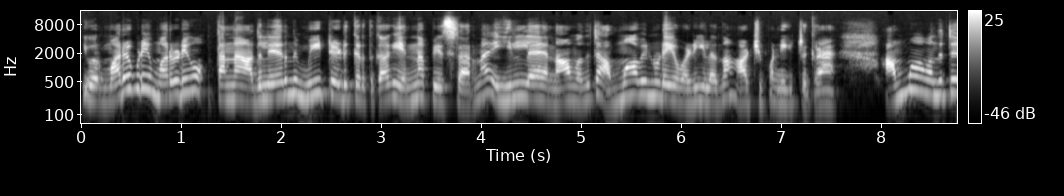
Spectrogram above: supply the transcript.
இவர் மறுபடியும் மறுபடியும் தன்னை அதுலேருந்து மீட் எடுக்கிறதுக்காக என்ன பேசுகிறாருன்னா இல்லை நான் வந்துட்டு அம்மாவினுடைய வழியில் தான் ஆட்சி பண்ணிக்கிட்டு இருக்கிறேன். அம்மா வந்துட்டு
